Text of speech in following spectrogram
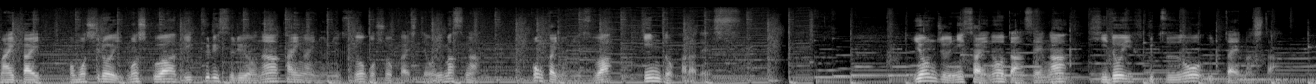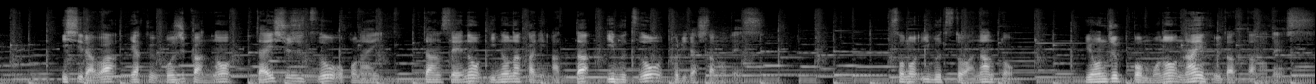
毎回面白いもしくはびっくりするような海外のニュースをご紹介しておりますが今回のニュースはインドからです。42歳の男性がひどい腹痛を訴えました。医師らは約5時間の大手術を行い男性の胃の中にあった異物を取り出したのです。その異物とはなんと40本ものナイフだったのです。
